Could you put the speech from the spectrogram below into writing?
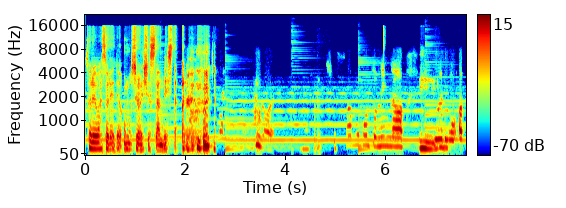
それはそれで面白い出産でした。出産も本当みんなうんいろいろあって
